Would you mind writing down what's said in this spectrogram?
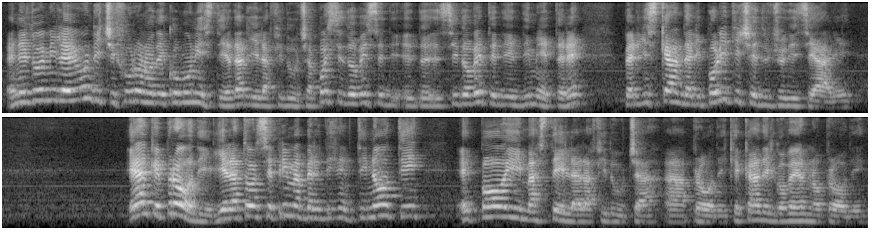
E nel 2011 furono dei comunisti a dargli la fiducia. Poi si dovesse si dovette dimettere per gli scandali politici e giudiziari. E anche prodi gliela tolse prima bertinotti e poi mastella la fiducia a prodi che cade il governo prodi.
